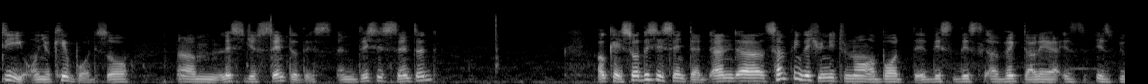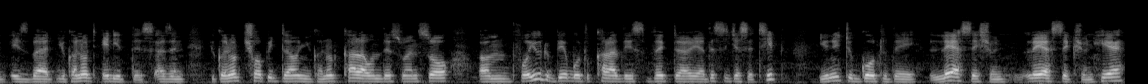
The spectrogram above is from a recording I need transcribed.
T on your keyboard. So um, let's just center this and this is centered. Okay so this is centered and uh, something that you need to know about this this uh, vector layer is is is that you cannot edit this as in you cannot chop it down you cannot color on this one. So um, for you to be able to color this vector layer this is just a tip you need to go to the layer section layer section here.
